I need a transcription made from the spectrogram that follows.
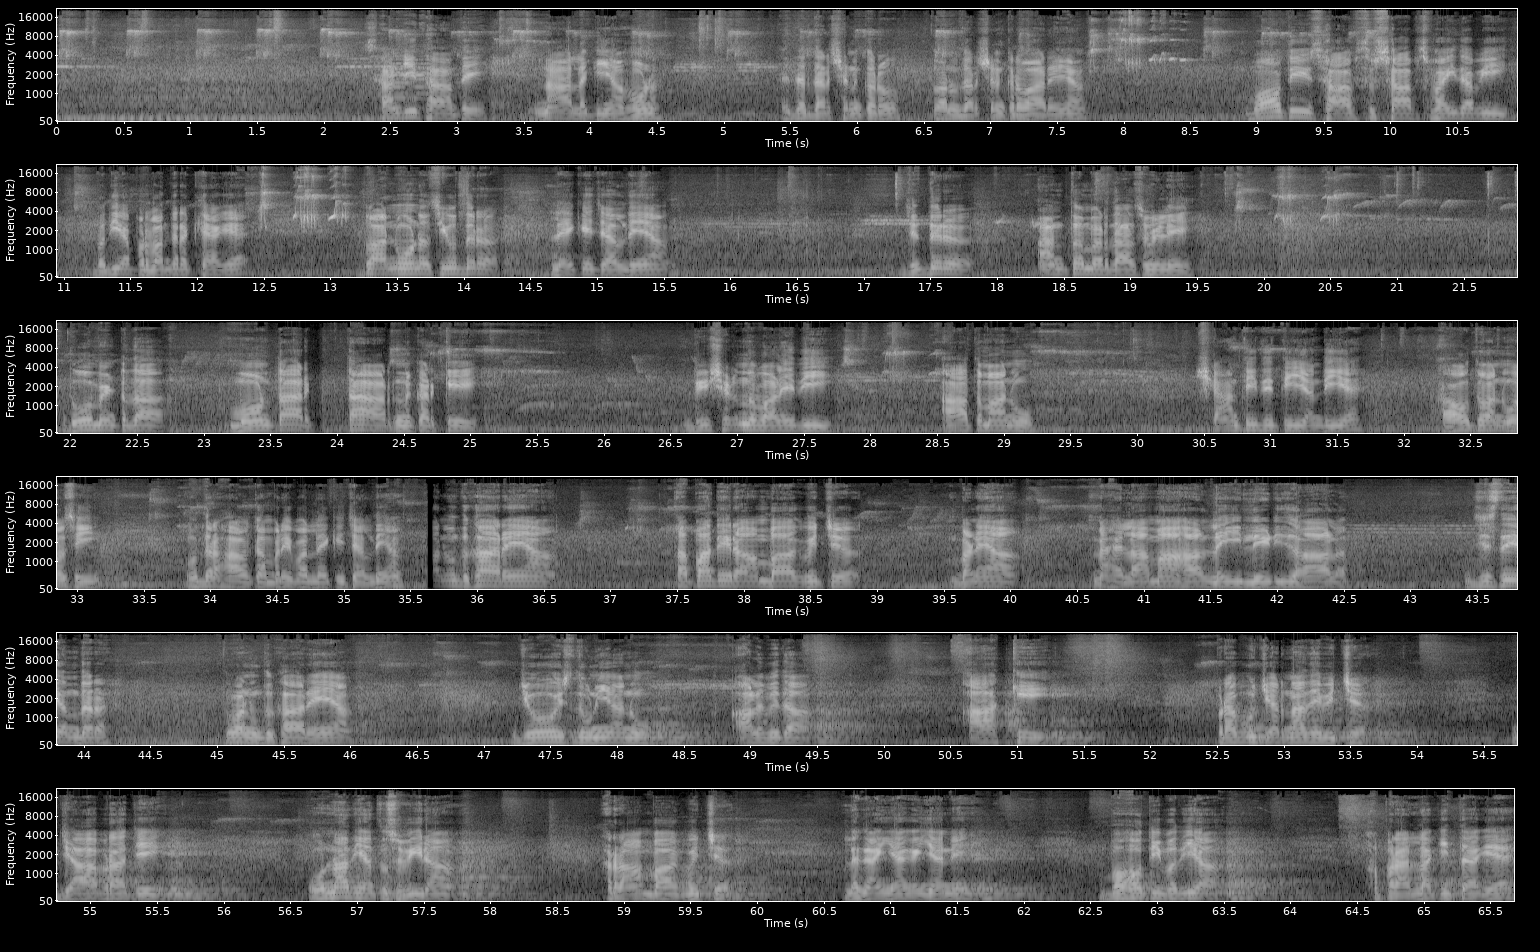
ਸਾਂਝੀ ਥਾਂ ਤੇ ਨਾ ਲੱਗੀਆਂ ਹੋਣ, ਇੱਧਰ ਦਰਸ਼ਨ ਕਰੋ, ਤੁਹਾਨੂੰ ਦਰਸ਼ਨ ਕਰਵਾ ਰਹੇ ਹਾਂ। ਬਹੁਤ ਹੀ ਸਾਫ਼ ਸਾਫ਼ ਸਫ਼ਾਈ ਦਾ ਵੀ ਵਧੀਆ ਪ੍ਰਬੰਧ ਰੱਖਿਆ ਗਿਆ। ਤੁਹਾਨੂੰ ਹੁਣ ਅਸੀਂ ਉਧਰ ਲੈ ਕੇ ਚੱਲਦੇ ਹਾਂ। ਜਿੱਧਰ ਅੰਤਮ ਅਰਦਾਸ ਵੇਲੇ 2 ਮਿੰਟ ਦਾ ਮੌਨ ਧਾਰ, ਧਾਰਨ ਕਰਕੇ ਵਿਛੜਨ ਵਾਲੇ ਦੀ ਆਤਮਾ ਨੂੰ ਸ਼ਾਂਤੀ ਦਿੱਤੀ ਜਾਂਦੀ ਹੈ। ਆਓ ਤੁਹਾਨੂੰ ਅਸੀਂ ਉਧਰ ਹਾਲ ਕਮਰੇ ਵੱਲ ਲੈ ਕੇ ਚੱਲਦੇ ਹਾਂ। ਤੁਹਾਨੂੰ ਦਿਖਾ ਰਹੇ ਹਾਂ ਤਪਾ ਦੇ ਰਾਮ ਬਾਗ ਵਿੱਚ ਬਣਿਆ ਮਹਿਲਾਵਾਂ ਹਾਲ ਲਈ ਲੇਡੀਜ਼ ਹਾਲ। ਜਿਸ ਦੇ ਅੰਦਰ ਤੁਹਾਨੂੰ ਦਿਖਾ ਰਹੇ ਹਾਂ ਜੋ ਇਸ ਦੁਨੀਆ ਨੂੰ ਅਲਵਿਦਾ ਆਖ ਕੇ ਪ੍ਰਭੂ ਚਰਨਾਂ ਦੇ ਵਿੱਚ ਜਾਪ ਰਾਜੇ ਉਹਨਾਂ ਦੀਆਂ ਤਸਵੀਰਾਂ ਰਾਮ ਬਾਗ ਵਿੱਚ ਲਗਾਈਆਂ ਗਈਆਂ ਨੇ। ਬਹੁਤ ਹੀ ਵਧੀਆ ਉਪਰਾਲਾ ਕੀਤਾ ਗਿਆ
